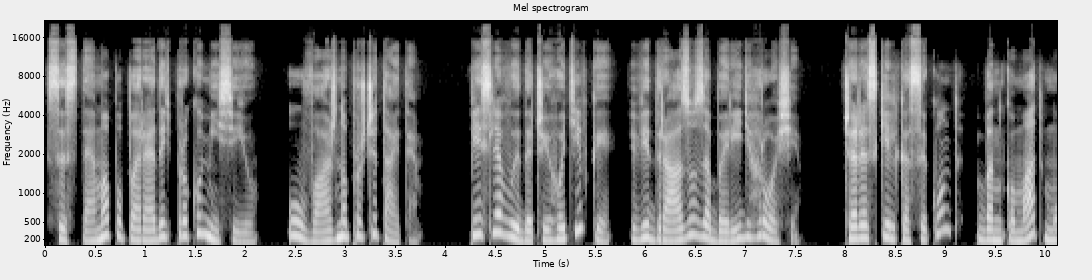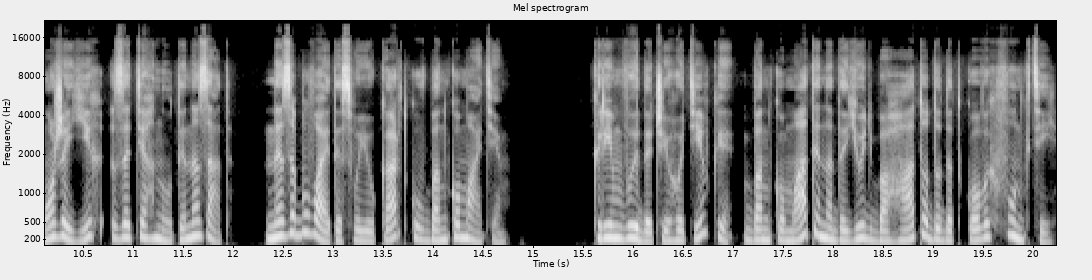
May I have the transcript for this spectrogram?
система попередить про комісію. Уважно прочитайте. Після видачі готівки відразу заберіть гроші. Через кілька секунд банкомат може їх затягнути назад. Не забувайте свою картку в банкоматі. Крім видачі готівки, банкомати надають багато додаткових функцій.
